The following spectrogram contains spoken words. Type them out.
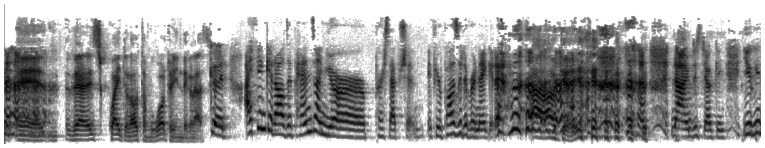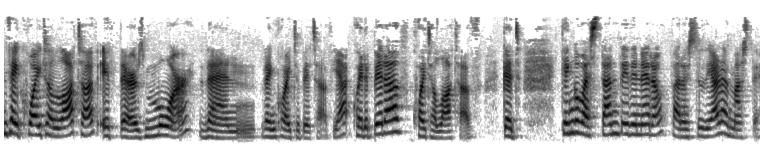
Eh, there is quite a lot of water in the glass. Good. I think it all depends on your perception, if you're positive or negative. Ah, okay. no, I'm just joking. You can say quite a lot of if there's more than, than quite a bit of. Yeah? Quite a bit of, quite a lot of. Good. Tengo bastante dinero para estudiar el máster.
